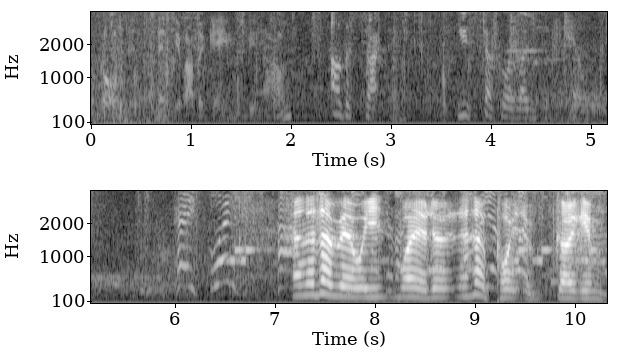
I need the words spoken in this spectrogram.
Of course, there's plenty of other game to be found. I'll distract him. You circle alone for the kill. Hey, Flint! And there's no real e- way of doing it. There's no point of going in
